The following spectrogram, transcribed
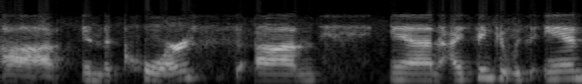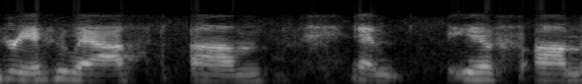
uh, in the course, um, and I think it was Andrea who asked, um, and if um,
